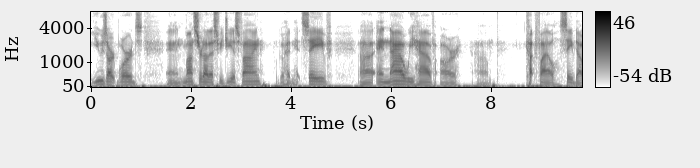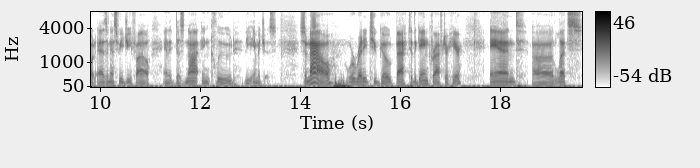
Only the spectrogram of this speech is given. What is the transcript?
use artboards, and monster.svg is fine. We'll go ahead and hit save. Uh, and now we have our um, cut file saved out as an SVG file and it does not include the images. So now we're ready to go back to the game crafter here and uh, let's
